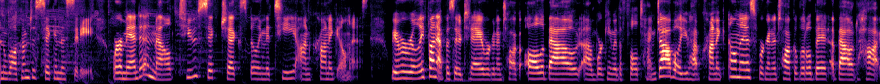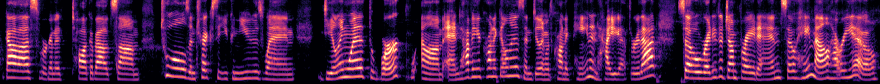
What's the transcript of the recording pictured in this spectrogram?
and welcome to Sick in the City, where Amanda and Mel, two sick chicks, spilling the tea on chronic illness. We have a really fun episode today. We're going to talk all about um, working with a full time job while you have chronic illness. We're going to talk a little bit about hot goss. We're going to talk about some tools and tricks that you can use when dealing with work um, and having a chronic illness and dealing with chronic pain and how you get through that. So, ready to jump right in. So, hey, Mel, how are you?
